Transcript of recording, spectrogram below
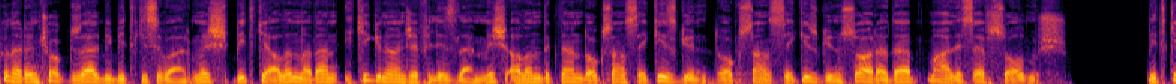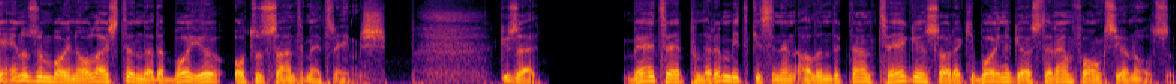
Pınar'ın çok güzel bir bitkisi varmış. Bitki alınmadan 2 gün önce filizlenmiş, alındıktan 98 gün, 98 gün sonra da maalesef solmuş. Bitki en uzun boyuna ulaştığında da boyu 30 santimetreymiş. Güzel. bt, Pınar'ın bitkisinin alındıktan t gün sonraki boyunu gösteren fonksiyon olsun.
